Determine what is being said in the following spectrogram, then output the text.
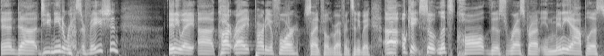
And uh, do you need a reservation? Anyway, uh, Cartwright, Party of Four, Seinfeld reference. Anyway, uh, okay, so let's call this restaurant in Minneapolis,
